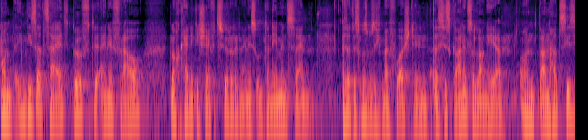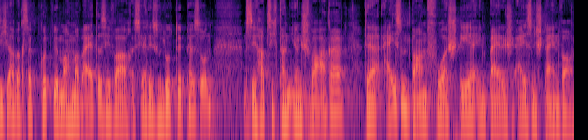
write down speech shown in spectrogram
Und in dieser Zeit durfte eine Frau noch keine Geschäftsführerin eines Unternehmens sein. Also das muss man sich mal vorstellen. Das ist gar nicht so lange her. Und dann hat sie sich aber gesagt, gut, wir machen mal weiter. Sie war auch eine sehr resolute Person. Sie hat sich dann ihren Schwager, der Eisenbahnvorsteher in Bayerisch Eisenstein war,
